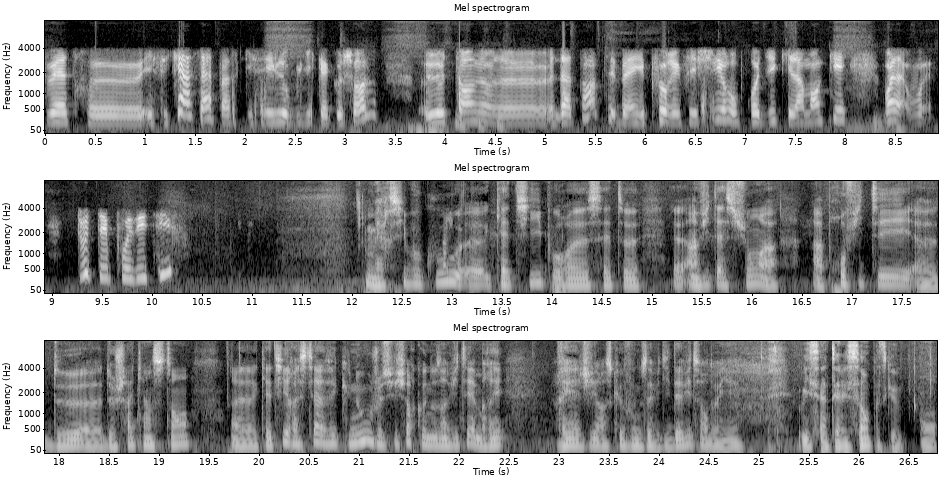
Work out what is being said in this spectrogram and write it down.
peut être euh, efficace hein, parce qu'il s'il oublie quelque chose, le temps euh, d'attente, eh ben, il peut réfléchir au produit qu'il a manqué. Voilà. Tout est positif. Merci beaucoup, euh, Cathy, pour euh, cette euh, invitation à, à profiter euh, de, euh, de chaque instant. Euh, Cathy, restez avec nous. Je suis sûr que nos invités aimeraient réagir à ce que vous nous avez dit. David Sordoyer. Oui, c'est intéressant parce que on,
